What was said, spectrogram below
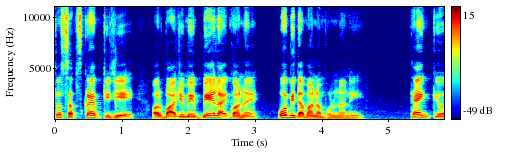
तो सब्सक्राइब कीजिए और बाजू में बेल आइकॉन है, वो भी दबाना भूलना नहीं। Thank you.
